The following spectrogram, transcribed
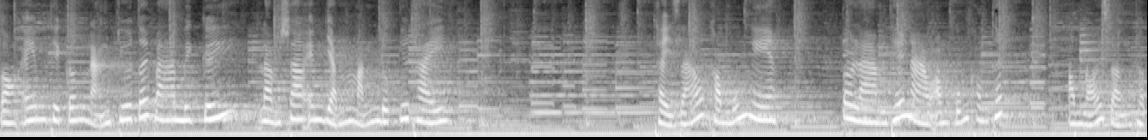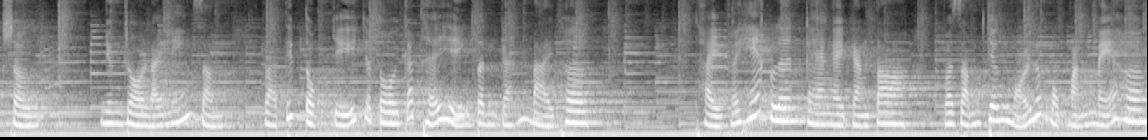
Còn em thì cân nặng chưa tới 30 kg Làm sao em giảm mạnh được như thầy? Thầy giáo không muốn nghe. Tôi làm thế nào ông cũng không thích. Ông nổi giận thật sự, Nhưng rồi lại nén giận Và tiếp tục chỉ cho tôi cách thể hiện tình cảm bài thơ. Thầy phải hét lên càng ngày càng to Và dậm chân mỗi lúc một mạnh mẽ hơn.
